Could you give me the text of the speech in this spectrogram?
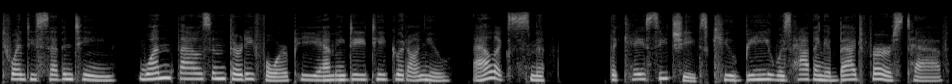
2017, 1034 p.m. EDT Good on you, Alex Smith. The KC Chiefs QB was having a bad first half,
